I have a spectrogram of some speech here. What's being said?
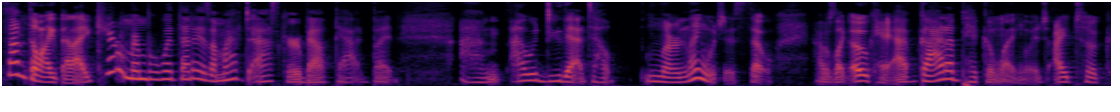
something like that. I can't remember what that is. I might have to ask her about that. But um, I would do that to help learn languages. So I was like, okay, I've got to pick a language. I took,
